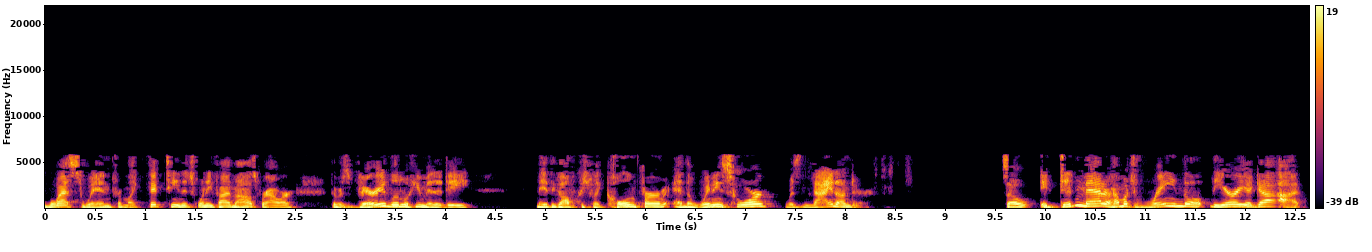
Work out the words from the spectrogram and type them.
west wind from like 15 to 25 miles per hour. There was very little humidity. Made the golf course play cold and firm, and the winning score was nine under. So it didn't matter how much rain the, the area got.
